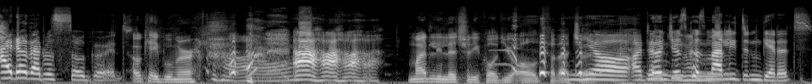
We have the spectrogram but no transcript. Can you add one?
I know that was so good. Okay, Boomer. Ah, ha, ha, ha. Madly literally called you old for that joke. Yeah, I No, don't. just because even- Madly didn't get it.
